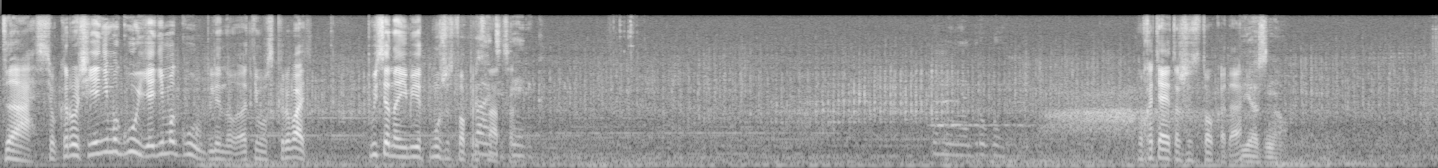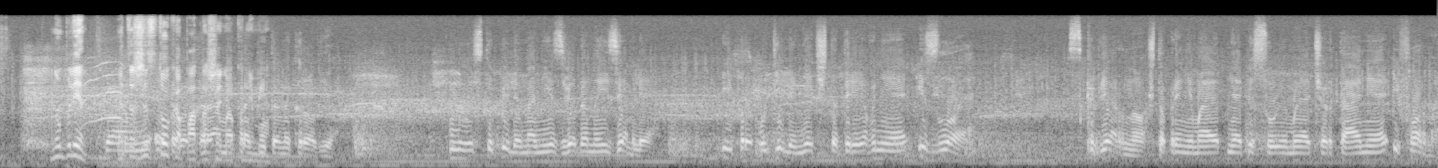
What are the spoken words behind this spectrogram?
Да, все, короче, я не могу, я не могу, блин, от него скрывать. Пусть она имеет мужество признаться. Хватит, Эрик. У меня другой. Ну, хотя это жестоко, да? Я знал. Ну, блин, это Камни жестоко этого по отношению к нему. кровью. Мы ступили на неизведанные земли и пробудили нечто древнее и злое. Скверно, что принимает неописуемые очертания и формы.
